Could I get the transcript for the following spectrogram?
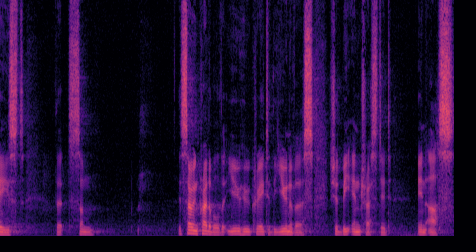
Amazed that some. It's so incredible that you, who created the universe, should be interested in us.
